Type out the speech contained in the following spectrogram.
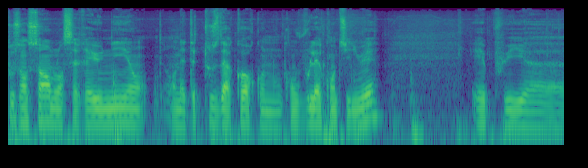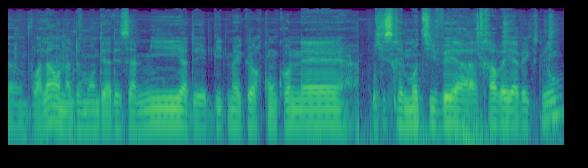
tous ensemble, on s'est réunis, on, était tous d'accord qu'on voulait continuer. Et puis, euh, voilà, on a demandé à des amis, à des beatmakers qu'on connaît, qui seraient motivés à travailler avec nous.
